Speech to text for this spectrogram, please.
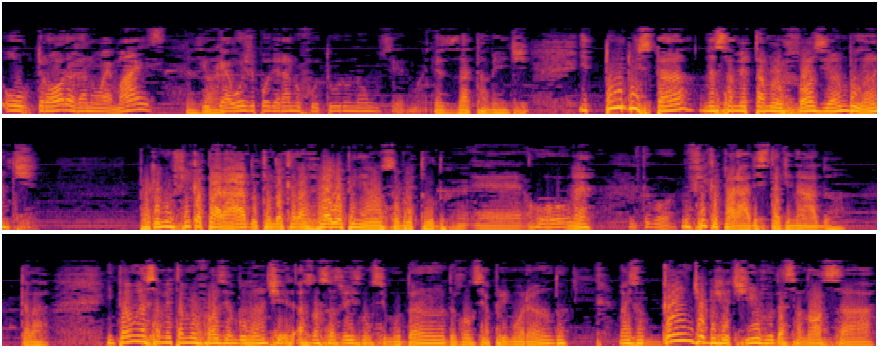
outrora já não é mais, e o Exato. que é hoje poderá no futuro não ser mais. Exatamente. E tudo está nessa metamorfose ambulante. Porque não fica parado tendo aquela velha opinião sobre tudo, É, oh, né? muito boa. Não fica parado, estagnado. Aquela... Então essa metamorfose ambulante, as nossas leis vão se mudando, vão se aprimorando, mas o grande objetivo dessa nossa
